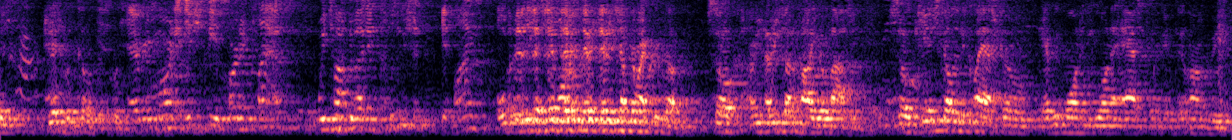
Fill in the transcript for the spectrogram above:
it's face. difficult to Ask put. kids Every morning, it should be a part of class. We talk about inclusion. If I'm overly let- let- smart, let- me jump right quick up. So, are you, talking about your logic? So kids come in the classroom, every morning you want to ask them if they're hungry.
